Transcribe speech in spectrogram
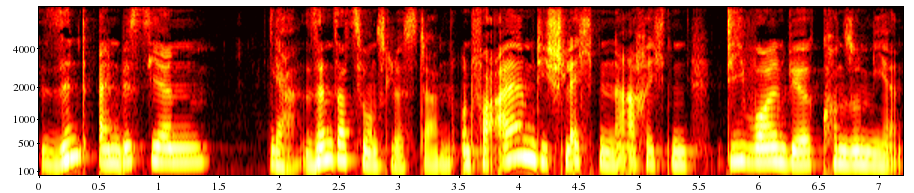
sind ein bisschen ja, sensationslüstern. Und vor allem die schlechten Nachrichten, die wollen wir konsumieren.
